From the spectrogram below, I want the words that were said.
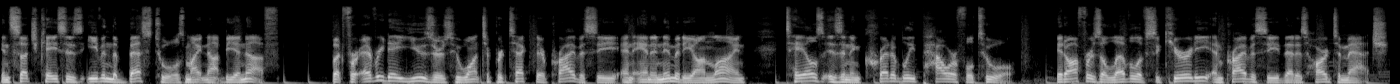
In such cases, even the best tools might not be enough. But for everyday users who want to protect their privacy and anonymity online, Tails is an incredibly powerful tool. It offers a level of security and privacy that is hard to match.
